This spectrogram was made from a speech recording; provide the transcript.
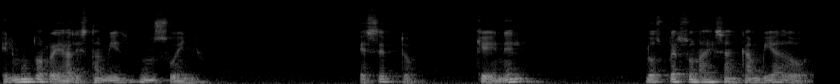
El mundo real es también un sueño, excepto que en él los personajes han cambiado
